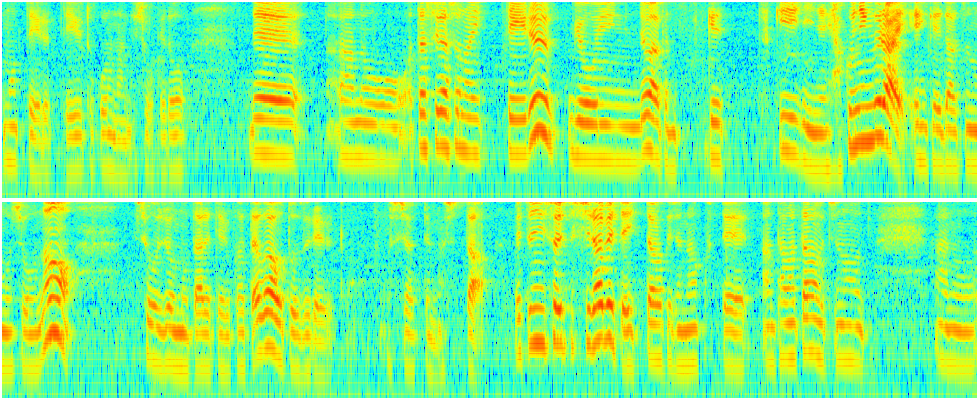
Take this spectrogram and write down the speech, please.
持っているっていうところなんでしょうけど。であの私がその行っている病院ではやっぱ月月にね100人ぐらい円形脱毛症の症状を持たれてる方が訪れるとおっしゃってました。別にそうやって調べて行ったわけじゃなくてあたまたまうちのあの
